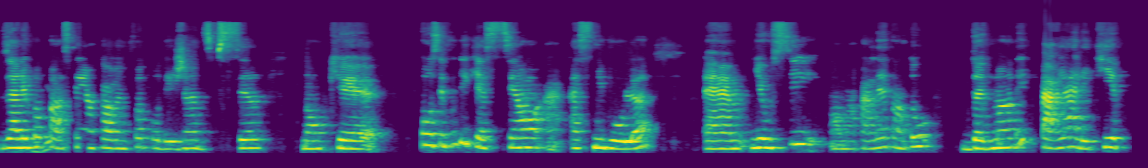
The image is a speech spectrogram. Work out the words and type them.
Vous n'allez pas passer encore une fois pour des gens difficiles. Donc, euh, posez-vous des questions à, ce niveau-là. Euh, il y a aussi, on en parlait tantôt, de demander de parler à l'équipe.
